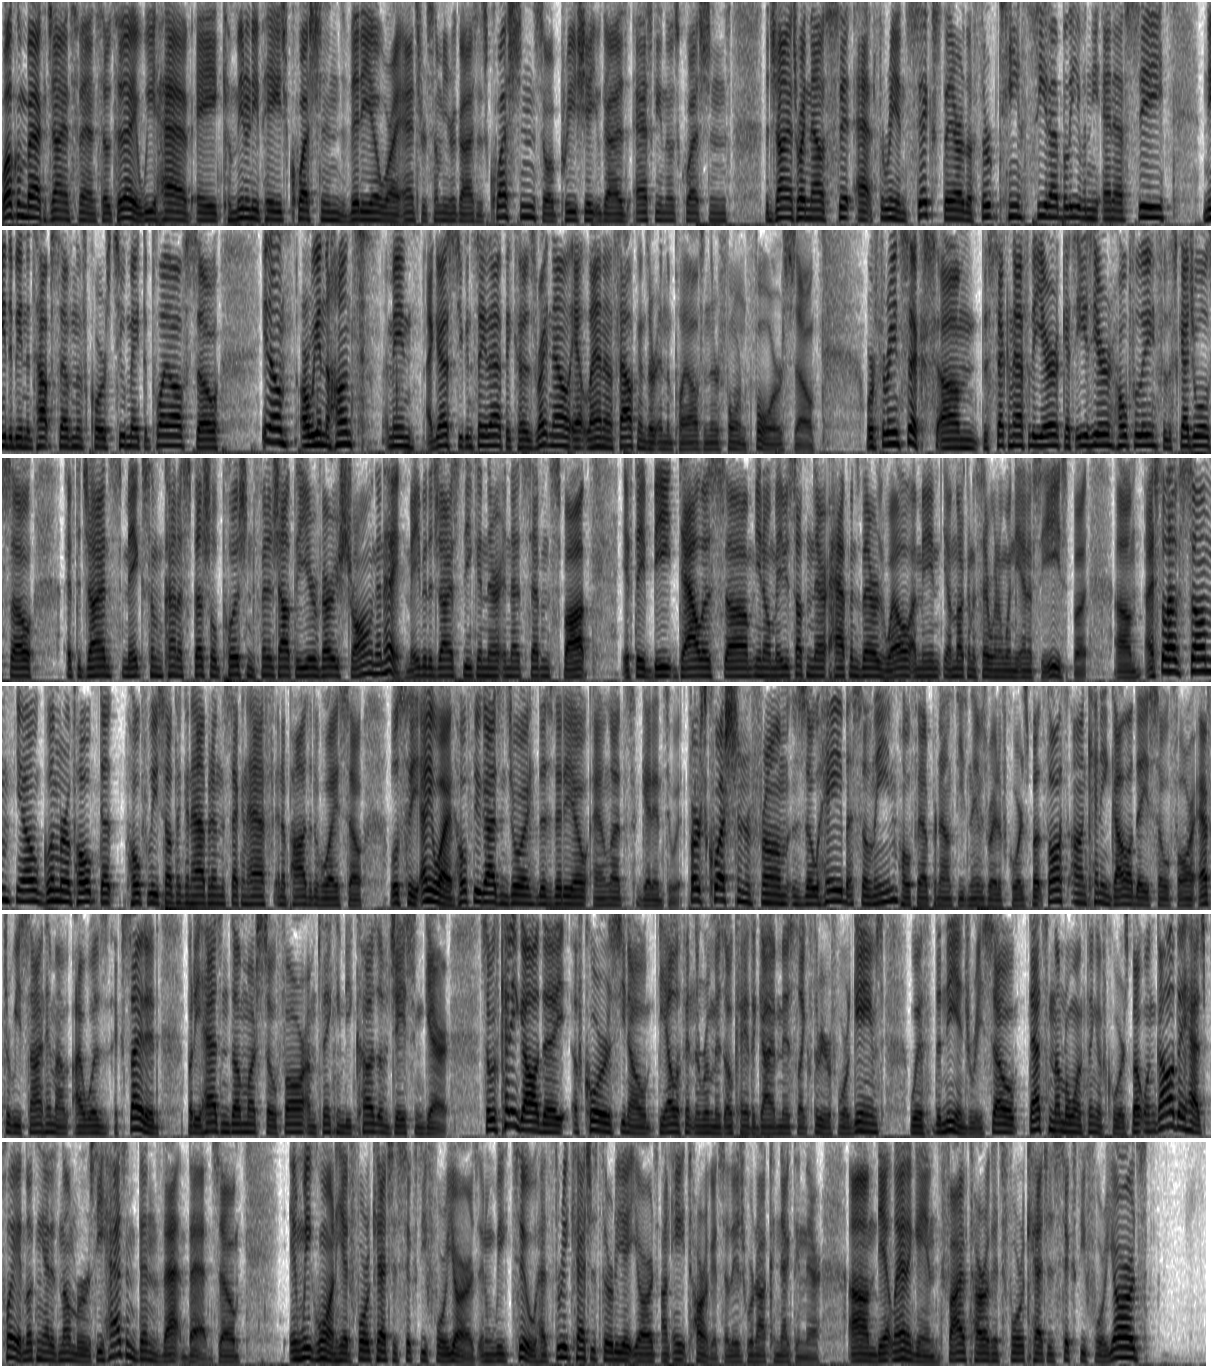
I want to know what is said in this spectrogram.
Welcome back, Giants fans. So today we have a community page questions video where I answer some of your guys' questions. So appreciate you guys asking those questions. The Giants right now sit at three and six. They are the 13th seed, I believe, in the NFC. Need to be in the top seven, of course, to make the playoffs. So, you know, are we in the hunt? I mean, I guess you can say that because right now Atlanta Falcons are in the playoffs and they're four and four. So we're three and six. Um, the second half of the year gets easier, hopefully, for the schedules. So if the Giants make some kind of special push and finish out the year very strong, then hey, maybe the Giants sneak in there in that seventh spot if they beat Dallas, um, you know, maybe something there happens there as well. I mean, I'm not going to say we're going to win the NFC East, but um, I still have some, you know, glimmer of hope that hopefully something can happen in the second half in a positive way. So we'll see. Anyway, hopefully you guys enjoy this video and let's get into it. First question from Zohaib Salim. Hopefully I pronounced these names right, of course. But thoughts on Kenny Golladay so far? After we signed him, I, I was excited, but he hasn't done much so far. I'm thinking because of Jason Garrett. So with Kenny Golladay, of course, you know, the elephant in the room is okay, the guy missed like three or four games with the knee injury. So that's the number one thing, of course. But when Golladay has played, looking at his numbers, he hasn't been that bad. So in week one, he had four catches, 64 yards. In week two, had three catches, 38 yards on eight targets. So they just were not connecting there. Um, the Atlanta game, five targets, four catches, 64 yards.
